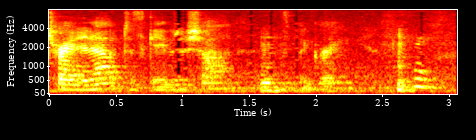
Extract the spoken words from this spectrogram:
tried it out, just gave it a shot. It's hmm. been great.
